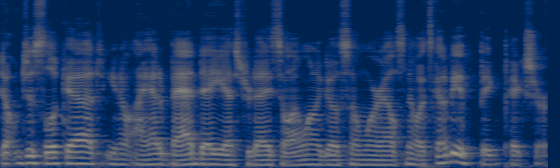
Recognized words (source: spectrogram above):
Don't just look at, you know, I had a bad day yesterday, so I want to go somewhere else. No, it's got to be a big picture.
